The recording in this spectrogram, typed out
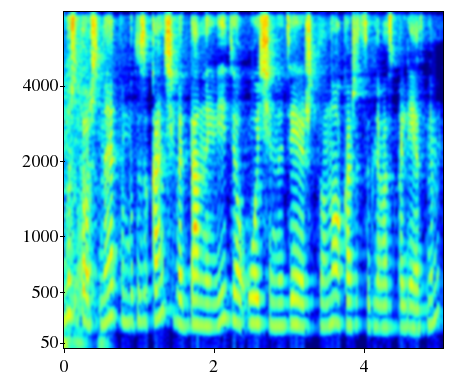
Ну что ж, на этом буду заканчивать данное видео. Очень надеюсь, что оно окажется для вас полезным.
